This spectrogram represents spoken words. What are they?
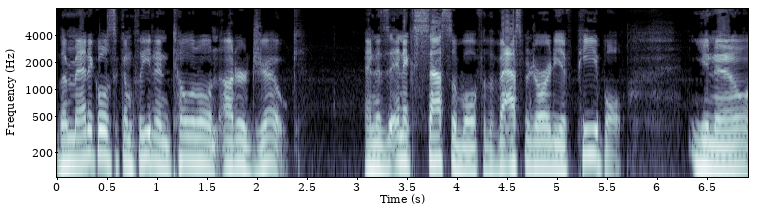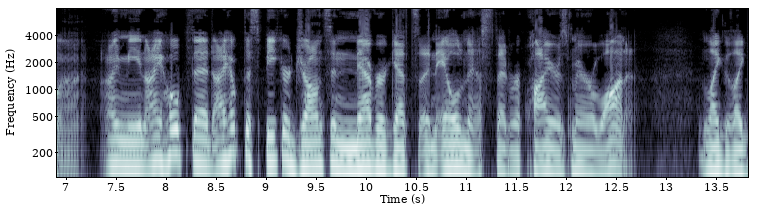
Their medical is a complete and total and utter joke and is inaccessible for the vast majority of people. You know, I mean, I hope that I hope the Speaker Johnson never gets an illness that requires marijuana like like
